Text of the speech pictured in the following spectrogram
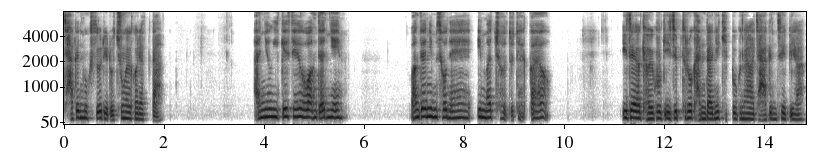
작은 목소리로 중얼거렸다. 안녕히 계세요, 왕자님. 왕자님 손에 입 맞춰도 될까요? 이제야 결국 이집트로 간다니 기쁘구나, 작은 제비야.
